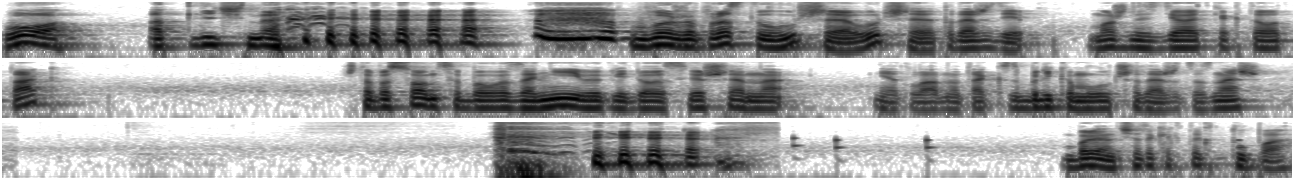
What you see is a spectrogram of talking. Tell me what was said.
О, отлично. Боже, просто лучшее, лучшее. Подожди, можно сделать как-то вот так, чтобы солнце было за ней и выглядело совершенно... Нет, ладно, так с бликом лучше даже, ты знаешь. Блин, что-то как-то тупо.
